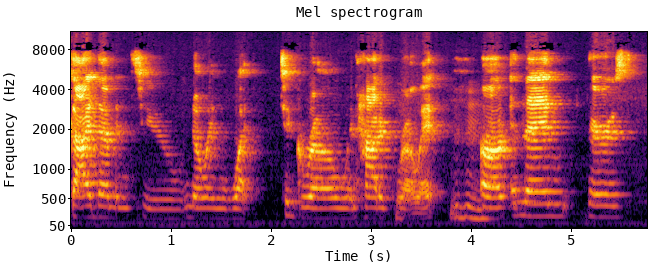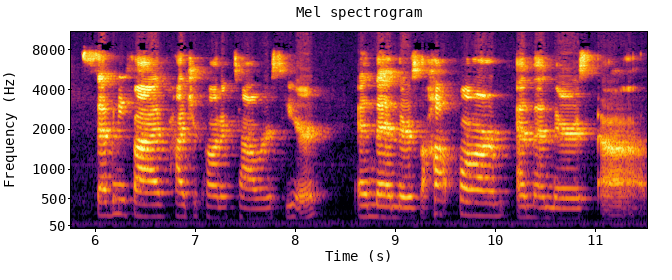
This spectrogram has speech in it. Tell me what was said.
guide them into knowing what to grow and how to grow it. hmm Uh, and then there's 75 hydroponic towers here, and then there's the hop farm, and then there's uh,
